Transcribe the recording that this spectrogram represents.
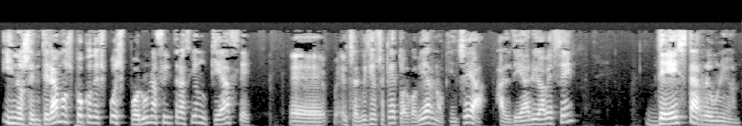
Y nos enteramos poco después por una filtración que hace eh, el servicio secreto, al gobierno, quien sea, al diario ABC, de esta reunión.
